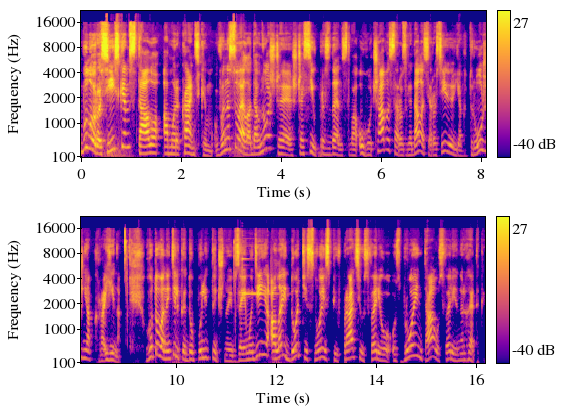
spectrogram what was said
Було російським, стало американським. Венесуела давно ще з часів президентства Уго Чавеса розглядалася Росією як дружня країна, готова не тільки до політичної взаємодії, але й до тісної співпраці у сфері озброєнь та у сфері енергетики.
